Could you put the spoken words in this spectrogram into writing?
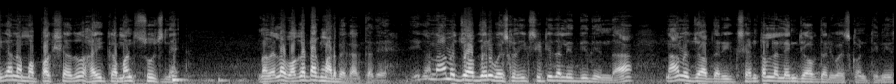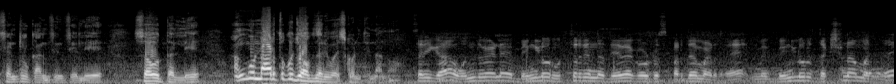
ಈಗ ನಮ್ಮ ಪಕ್ಷದು ಹೈಕಮಾಂಡ್ ಸೂಚನೆ. ನಾವೆಲ್ಲ ಒಗ್ಗಟ್ಟಾಗಿ ಮಾಡಬೇಕಾಗ್ತದೆ. ಈಗ ನಾನು ಜವಾಬ್ದಾರಿ ವಹಿಸ್ಕೊಂಡು ಈಗ ಸಿಟಿದಲ್ಲಿ ಇದ್ದಿದ್ದರಿಂದ ನಾನು ಜವಾಬ್ದಾರಿ ಈಗ ಸೆಂಟ್ರಲಲ್ಲಿ ಹೆಂಗೆ ಜವಾಬ್ದಾರಿ ವಹಿಸ್ಕೊತೀನಿ? ಸೆಂಟ್ರಲ್ ಕಾನ್ಸ್ಟಿಟ್ಯೂನ್ಸಿಯಲ್ಲಿ ಸೌತಲ್ಲಿ ಹಂಗೂ ನಾರ್ತಕ್ಕೂ ಜವಾಬ್ದಾರಿ ವಹಿಸ್ಕೊತೀನಿ ನಾನು. ಸರ್ ಈಗ ಒಂದು ವೇಳೆ ಬೆಂಗಳೂರು ಉತ್ತರದಿಂದ ದೇವೇಗೌಡರು ಸ್ಪರ್ಧೆ ಮಾಡಿದ್ರೆ ಬೆಂಗಳೂರು ದಕ್ಷಿಣ ಮತ್ತೆ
